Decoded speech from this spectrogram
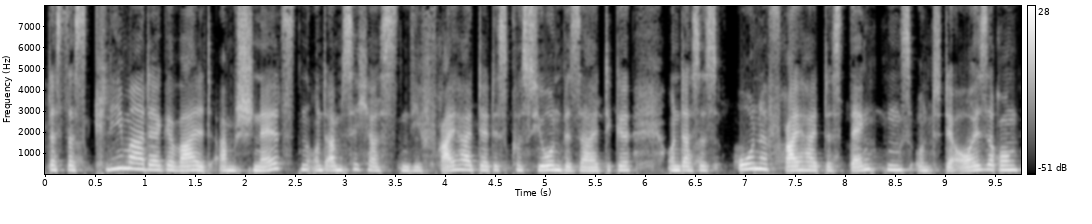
dass das Klima der Gewalt am schnellsten und am sichersten die Freiheit der Diskussion beseitige und dass es ohne Freiheit des Denkens und der Äußerung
